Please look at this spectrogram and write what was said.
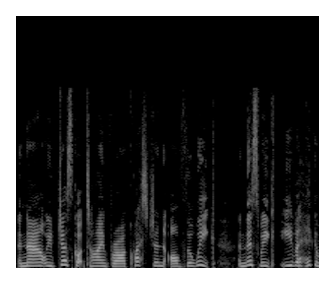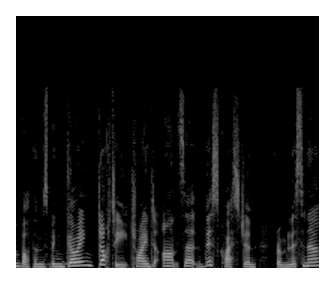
And now we've just got time for our question of the week. And this week, Eva Higginbotham's been going dotty trying to answer this question from listener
